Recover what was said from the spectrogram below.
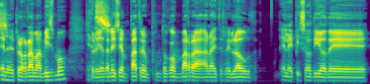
en el programa mismo, pero ya tenéis en patreon.com barra Reload el episodio de...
